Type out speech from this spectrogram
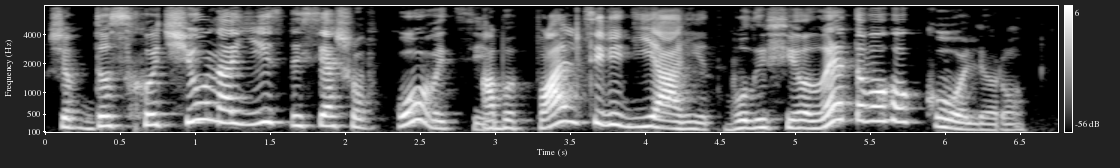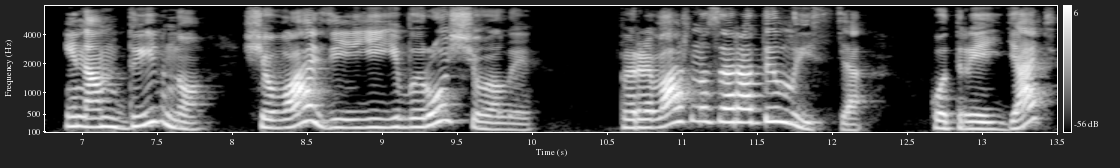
щоб досхочу наїстися шовковиці, аби пальці від ягід були фіолетового кольору. І нам дивно, що в Азії її вирощували переважно заради листя, котре їдять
